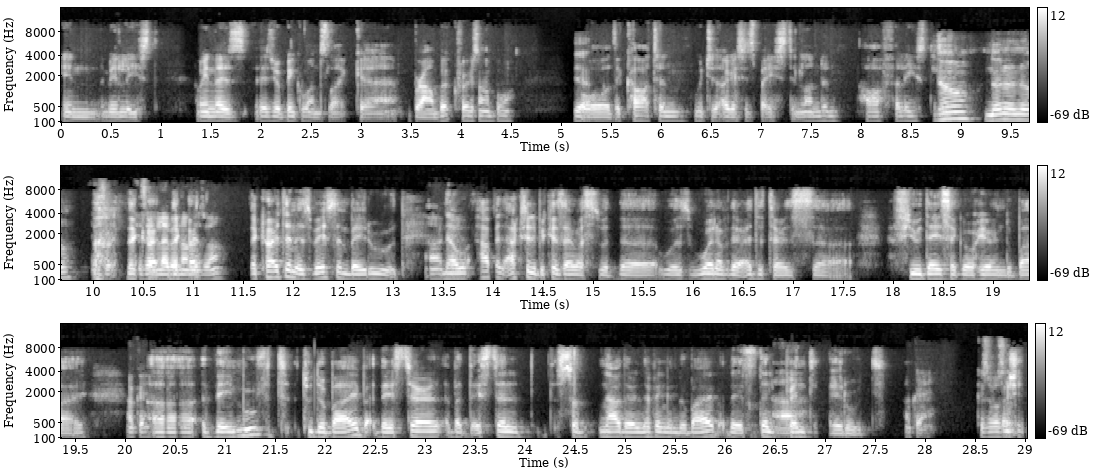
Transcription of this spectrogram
in the middle east i mean there's there's your big ones like uh, brown book for example yeah. or the Carton, which I guess is based in London, half at least. No, no, no, no. Is it, the is car- it in Lebanon as well? The Carton is based in Beirut. Okay. Now, what happened actually because I was with the was one of their editors uh, a few days ago here in Dubai. Okay. Uh, they moved to Dubai, but they still, but they still, so now they're living in Dubai, but they still ah. print in Beirut. Okay. Because wasn't she,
